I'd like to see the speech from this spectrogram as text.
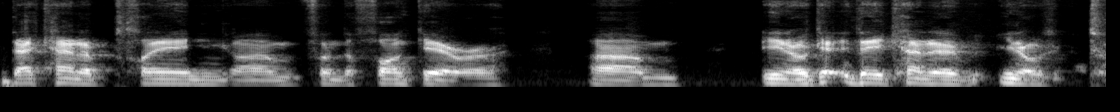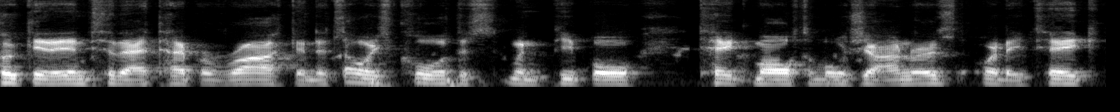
that kind of playing um, from the funk era. Um, you know, they kind of you know took it into that type of rock, and it's always cool to, when people take multiple genres or they take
